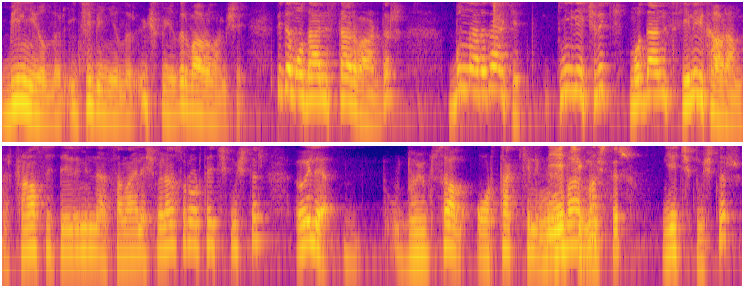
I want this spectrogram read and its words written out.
bin yıldır, 2000 yıldır, 3000 yıldır var olan bir şey. Bir de modernistler vardır. Bunlar da der ki milliyetçilik modernist yeni bir kavramdır. Fransız devriminden, sanayileşmeden sonra ortaya çıkmıştır. Öyle duygusal ortak kimlikleri Niye çıkmıştır? Niye çıkmıştır?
